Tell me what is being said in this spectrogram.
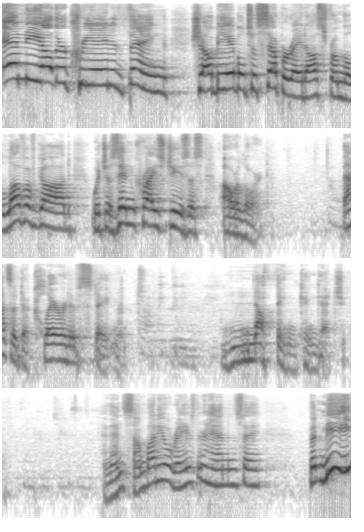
any other created thing shall be able to separate us from the love of God which is in Christ Jesus our Lord. That's a declarative statement. Nothing can get you. And then somebody will raise their hand and say, But me?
